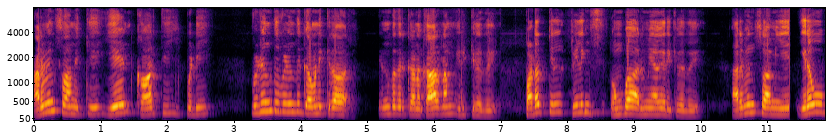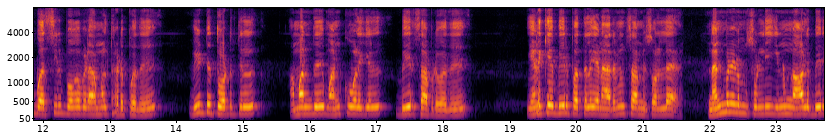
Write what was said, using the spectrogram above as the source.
அரவிந்த் சுவாமிக்கு ஏன் கார்த்தி இப்படி விழுந்து விழுந்து கவனிக்கிறார் என்பதற்கான காரணம் இருக்கிறது. படத்தில் ஃபீலிங்ஸ் ரொம்ப அருமையாக இருக்கிறது. அரவிந்த் சுவாமியை இரவு பஸ்ஸில் போக விடாமல் தடுப்பது வீட்டு தோட்டத்தில் அமர்ந்து மண்குவளையில் பீர் சாப்பிடுவது. எனக்கே பீர் பத்தலை என அரவிந்த் சாமி சொல்ல நண்பனிடம் சொல்லி இன்னும் நாலு பீர்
